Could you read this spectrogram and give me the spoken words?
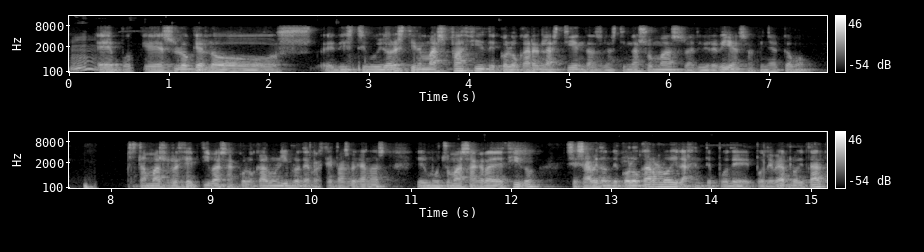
Mm. Eh, porque es lo que los eh, distribuidores tienen más fácil de colocar en las tiendas. Las tiendas son más, las librerías, al fin y al cabo, están más receptivas a colocar un libro de recetas veganas, es mucho más agradecido, se sabe dónde colocarlo y la gente puede, puede verlo y tal,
